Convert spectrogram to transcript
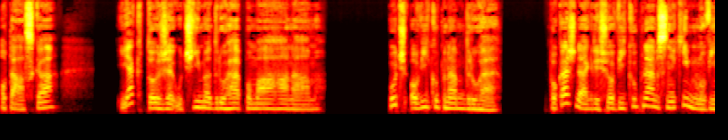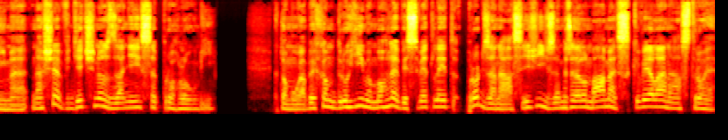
Otázka. Jak to, že učíme druhé, pomáhá nám? Uč o výkupném druhé. Pokaždé, když o výkupném s někým mluvíme, naše vděčnost za něj se prohloubí. K tomu, abychom druhým mohli vysvětlit, proč za nás Ježíš zemřel, máme skvělé nástroje.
